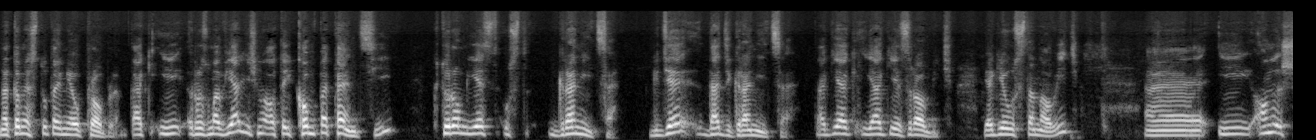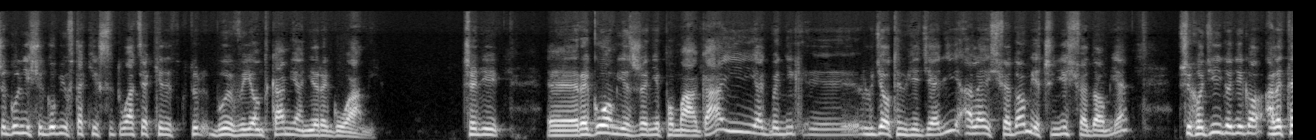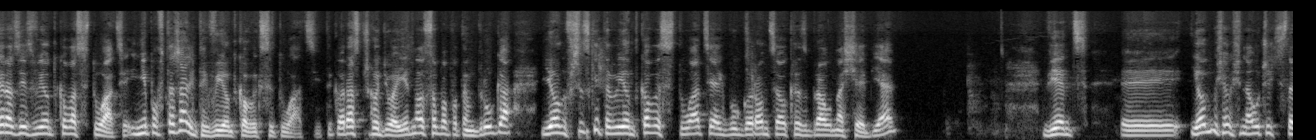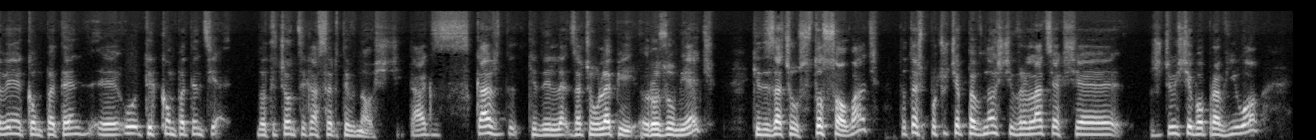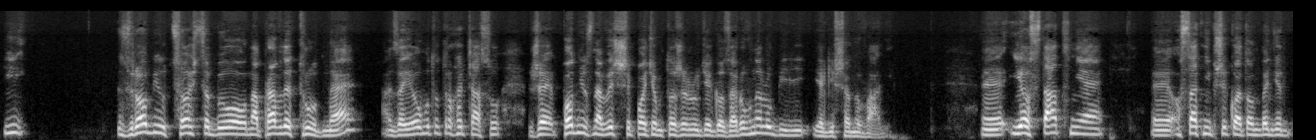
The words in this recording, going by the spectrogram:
natomiast tutaj miał problem, tak? I rozmawialiśmy o tej kompetencji, którą jest granice. Gdzie dać granice, tak? Jak, jak je zrobić, jak je ustanowić. E, I on szczególnie się gubił w takich sytuacjach, kiedy były wyjątkami, a nie regułami. Czyli e, regułą jest, że nie pomaga i jakby nikt, e, ludzie o tym wiedzieli, ale świadomie czy nieświadomie przychodzili do niego, ale teraz jest wyjątkowa sytuacja. I nie powtarzali tych wyjątkowych sytuacji, tylko raz przychodziła jedna osoba, potem druga i on wszystkie te wyjątkowe sytuacje, jak był gorący okres, brał na siebie, więc i on musiał się nauczyć stawiania kompeten- tych kompetencji dotyczących asertywności. Tak? Każdy, kiedy le, zaczął lepiej rozumieć, kiedy zaczął stosować, to też poczucie pewności w relacjach się rzeczywiście poprawiło i zrobił coś, co było naprawdę trudne, a zajęło mu to trochę czasu, że podniósł na wyższy poziom to, że ludzie go zarówno lubili, jak i szanowali. E, I ostatnie, e, ostatni przykład, on będzie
